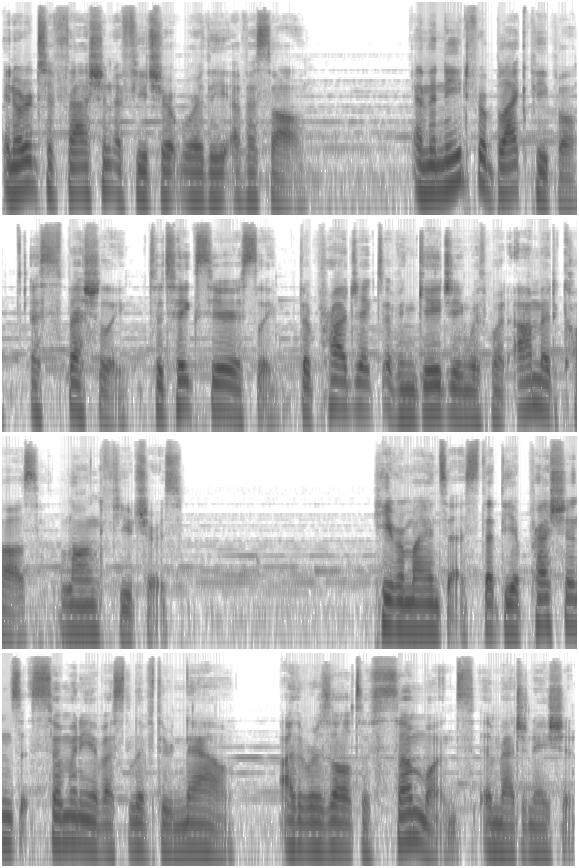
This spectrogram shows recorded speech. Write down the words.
in order to fashion a future worthy of us all and the need for black people, especially, to take seriously the project of engaging with what Ahmed calls long futures. He reminds us that the oppressions so many of us live through now are the result of someone's imagination.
